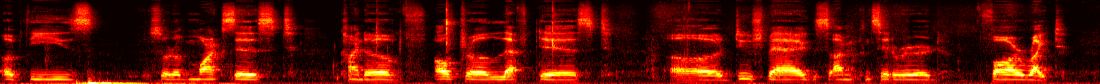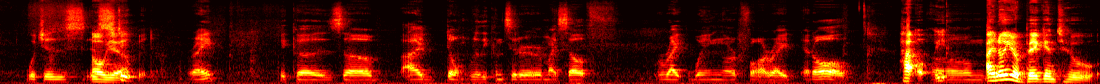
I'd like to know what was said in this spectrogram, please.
of these sort of Marxist kind of ultra leftist uh, douchebags, I'm considered far right, which is, is Oh, yeah. stupid, right? Because uh, I don't really consider myself right wing or far right at all. How, Um, I know you're big into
